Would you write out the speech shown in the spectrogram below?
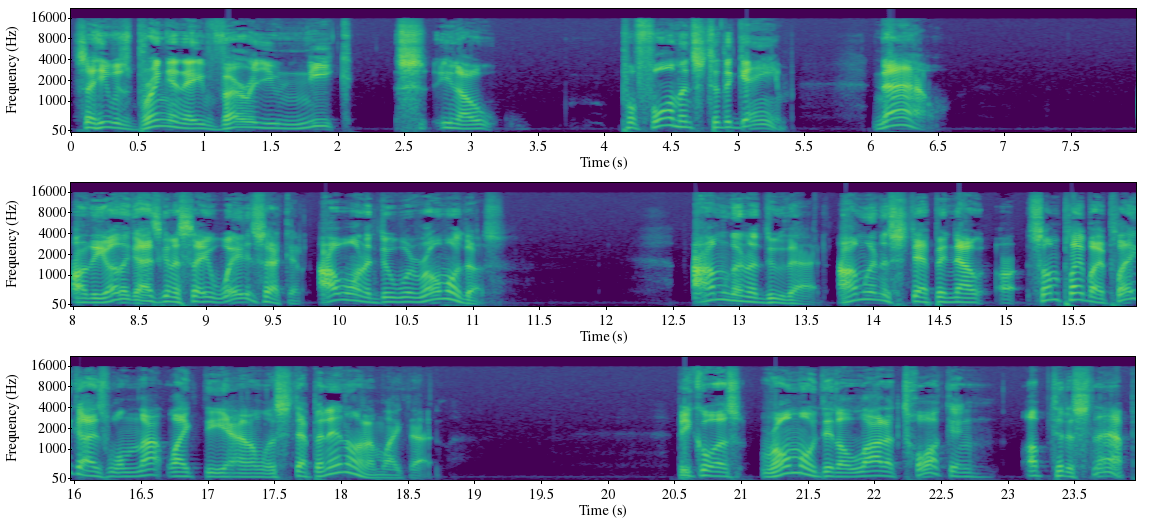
So he was bringing a very unique, you know, performance to the game. Now, are the other guys going to say, wait a second, I want to do what Romo does? I'm going to do that. I'm going to step in. Now, uh, some play by play guys will not like the analyst stepping in on him like that because Romo did a lot of talking up to the snap.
